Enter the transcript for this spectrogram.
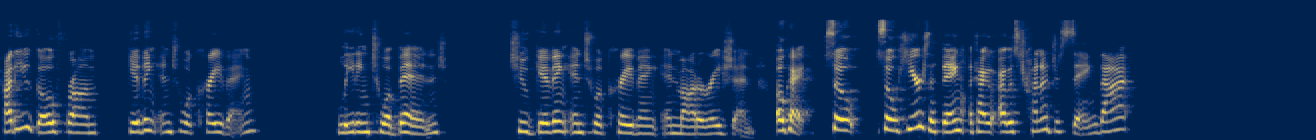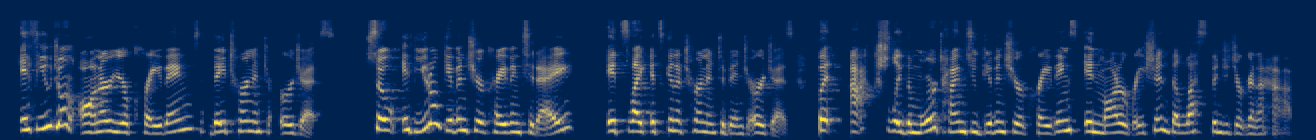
How do you go from giving into a craving leading to a binge to giving into a craving in moderation? Okay so so here's the thing. Like i, I was trying to just saying that. If you don't honor your cravings they turn into urges. So if you don't give into your craving today it's like it's going to turn into binge urges. But actually, the more times you give into your cravings in moderation, the less binges you're going to have.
